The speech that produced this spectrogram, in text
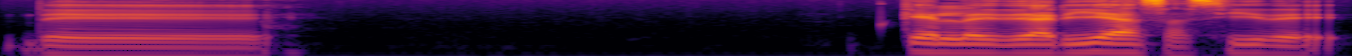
de que le darías así de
